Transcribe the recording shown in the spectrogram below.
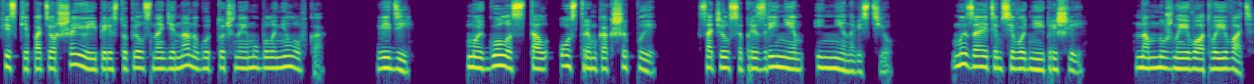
Фиски потер шею и переступил с ноги на ногу, точно ему было неловко. «Веди». Мой голос стал острым, как шипы, сочился презрением и ненавистью. Мы за этим сегодня и пришли. Нам нужно его отвоевать.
